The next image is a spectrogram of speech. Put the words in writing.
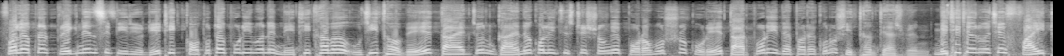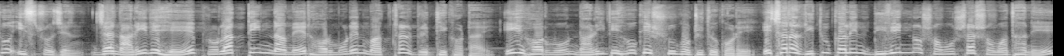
ফলে আপনার প্রেগন্যান্সি পিরিয়ডে ঠিক কতটা পরিমাণে মেথি খাওয়া উচিত হবে তা একজন গায়নাকোলজিস্টের সঙ্গে পরামর্শ করে তারপরেই ব্যাপারে কোনো সিদ্ধান্তে আসবেন। মেথিতে রয়েছে ফাইটো ইস্ট্রোজেন যা নারী দেহে প্রোলাকটিন নামের হরমোনের মাত্রার বৃদ্ধি ঘটায়। এই হরমোন নারী দেহকে সুগঠিত করে। এছাড়া ঋতুকালীন বিভিন্ন সমস্যার সমাধানে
